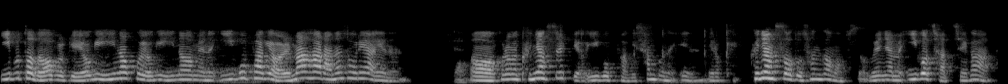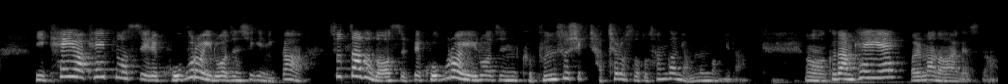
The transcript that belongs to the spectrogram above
2부터 넣어볼게요. 여기 2 넣고 여기 2 넣으면 2 곱하기 얼마 하라는 소리야 얘는. 4. 어, 그러면 그냥 쓸게요. 2 곱하기 3분의 1 이렇게. 그냥 써도 상관없어. 왜냐면 이거 자체가 이 K와 K 플러스 1의 곱으로 이루어진 식이니까 숫자도 넣었을 때 곱으로 이루어진 그 분수식 자체로 써도 상관이 없는 겁니다. 어, 그 다음 K에 얼마 넣어야겠어?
